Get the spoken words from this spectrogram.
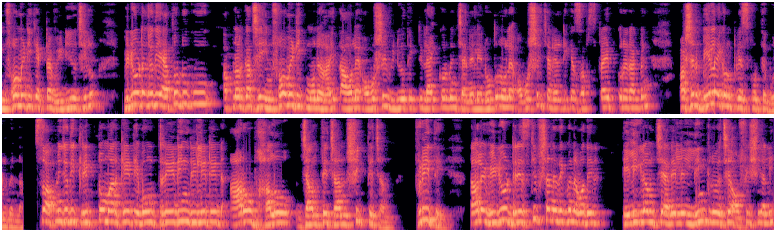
ইনফরমেটিভ একটা ভিডিও ছিল। ভিডিওটা যদি এতটুকু আপনার কাছে ইনফরমেটিভ মনে হয়, তাহলে অবশ্যই ভিডিওতে একটি লাইক করবেন চ্যানেলে নতুন হলে অবশ্যই চ্যানেলটিকে সাবস্ক্রাইব করে রাখবেন। পাশের বেল আইকন প্রেস করতে ভুলবেন না। সো আপনি যদি ক্রিপ্টো মার্কেট এবং ট্রেডিং রিলেটেড আরও ভালো জানতে চান, শিখতে চান ফ্রিতে তাহলে ভিডিও ডেসক্রিপশনে দেখবেন আমাদের টেলিগ্রাম চ্যানেলের লিংক রয়েছে অফিসিয়ালি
